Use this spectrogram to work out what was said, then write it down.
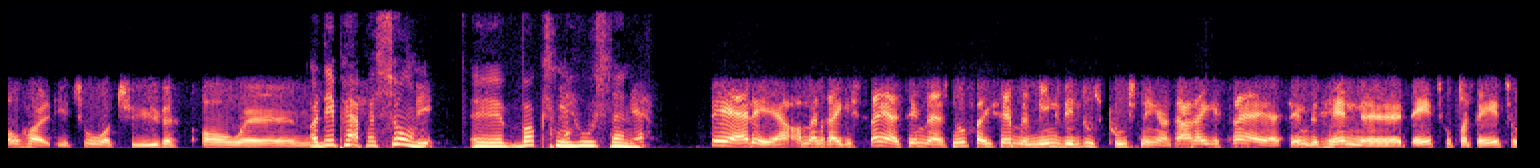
afholdt i 22. Og, øh, og det er per person? Det, øh, voksen ja, i husstanden? Ja, det er det, ja. Og man registrerer simpelthen, altså nu for eksempel mine vinduespudsninger, der registrerer jeg simpelthen øh, dato for dato.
